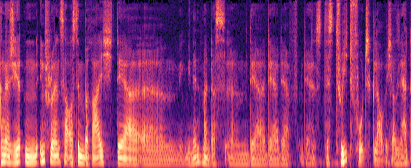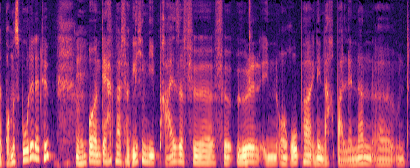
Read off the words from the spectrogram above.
engagierten Influencer aus dem Bereich der, äh, wie, nennt man das, ähm, der, der, der, der, der Street Food, glaube ich. Also der hat eine Pommesbude, der Typ. Mhm. Und der hat mal verglichen die Preise für, für Öl in Europa, in den Nachbarländern äh, und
